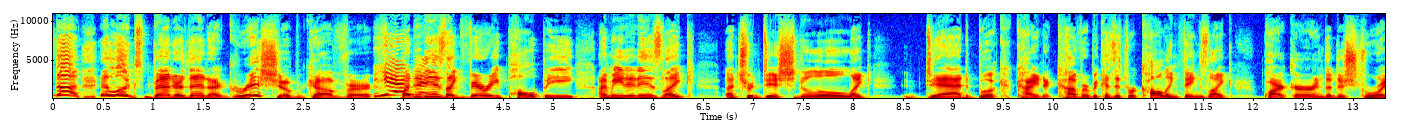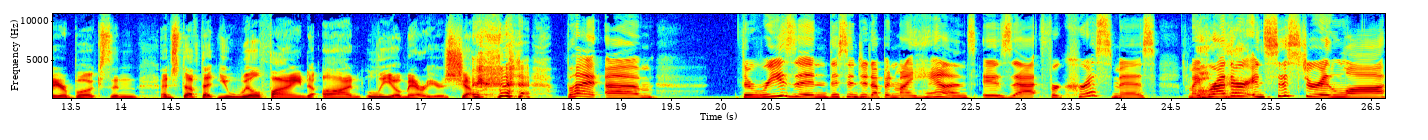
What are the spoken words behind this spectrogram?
not it looks better than a Grisham cover. Yeah, but, it but- is like very pulpy. I mean, it is like a traditional like dad book kind of cover because it's recalling things like Parker and the Destroyer books and and stuff that you will find on Leo Marrier's shelf. But um the reason this ended up in my hands is that for Christmas, my brother and sister in law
